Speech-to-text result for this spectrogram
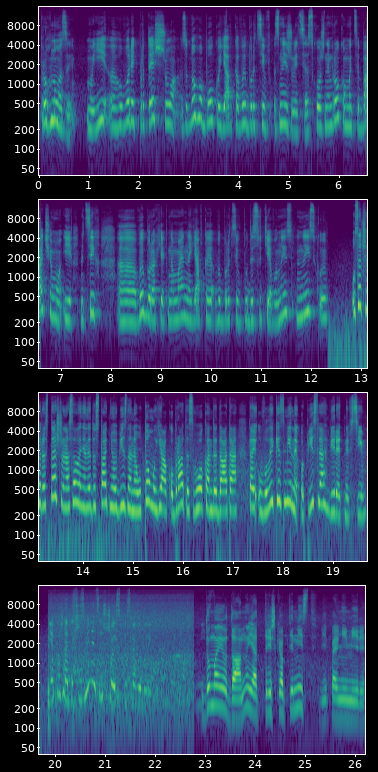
прогнози мої е, говорять про те, що з одного боку явка виборців знижується з кожним роком. Ми це бачимо, і на цих е, виборах, як на мене, явка виборців буде суттєво низькою. Усе через те, що населення недостатньо обізнане у тому, як обрати свого кандидата. Та й у великі зміни опісля вірять не всі. Як вважаєте, чи зміниться щось після виборів? Думаю, да. Ну я трішки оптиміст в певній мірі.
